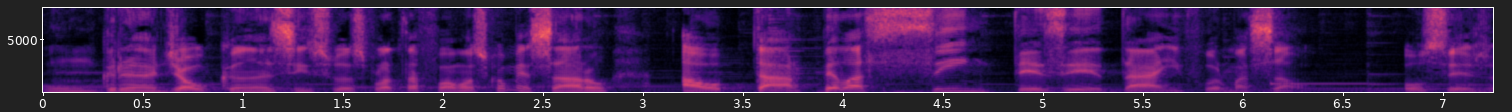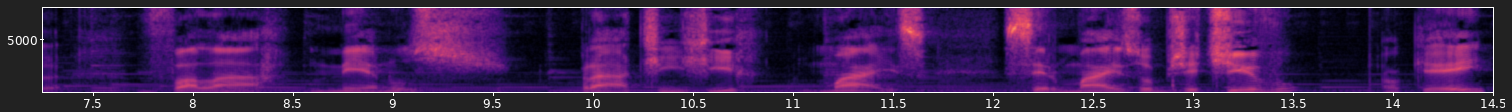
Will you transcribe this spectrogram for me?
um grande alcance em suas plataformas, começaram a optar pela síntese da informação. Ou seja, falar menos para atingir mais, ser mais objetivo, ok?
